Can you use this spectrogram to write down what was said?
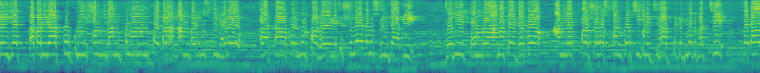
এই যে কুফরি সংবিধান প্রণয়ন করে তারা নামধারী মুসলিম হলেও তারা কাফের হয়ে গেছে মুসলিম জাতি। যদি তোমরা আমাকে দেখো, আমি এক পার্শ্ব অবস্থান করছি মানে জিহাদ থেকে বিরত থাকছি, কোথাও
